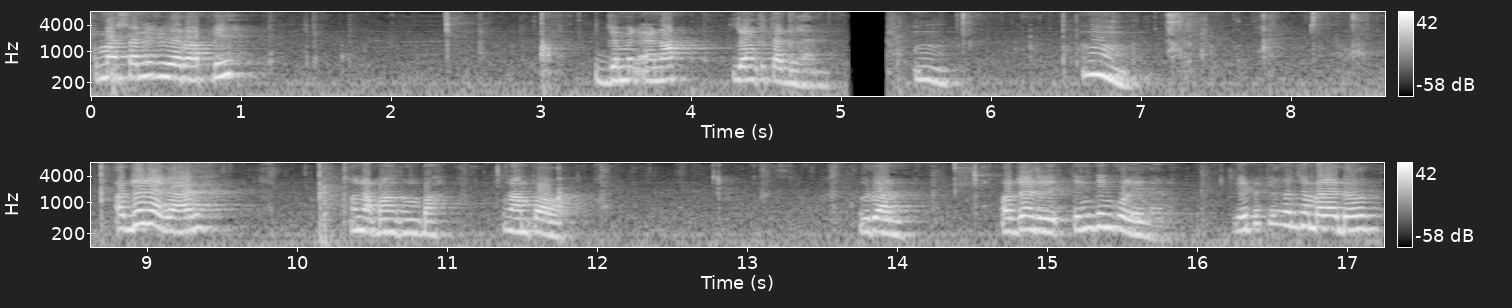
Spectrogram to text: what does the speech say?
kemasannya juga rapi, jamin enak dan ketagihan. Hmm, hmm, ada deh guys, enak banget sumpah, nampol. Buruan, order di Ting Kuliner. Keripik ikan sambalado. Nah,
